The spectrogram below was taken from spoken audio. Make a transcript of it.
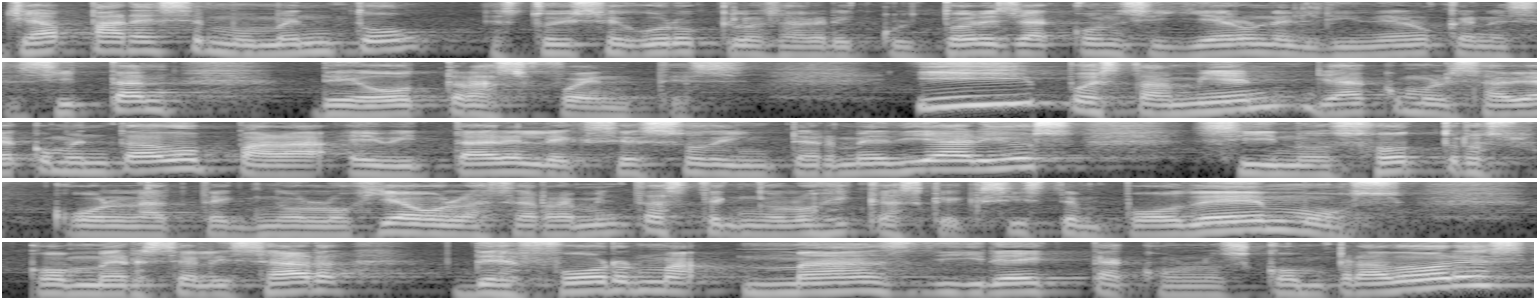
Ya para ese momento estoy seguro que los agricultores ya consiguieron el dinero que necesitan de otras fuentes. Y pues también, ya como les había comentado, para evitar el exceso de intermediarios, si nosotros con la tecnología o las herramientas tecnológicas que existen podemos comercializar de forma más directa con los compradores,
